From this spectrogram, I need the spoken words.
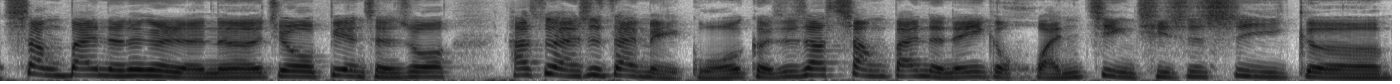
上班的那个人呢，就变成说，他虽然是在美国，可是他上班的那一个环境其实是一个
